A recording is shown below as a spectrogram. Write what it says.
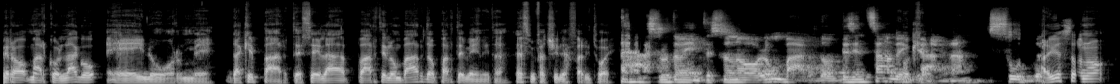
Però Marco, il lago è enorme. Da che parte? Sei la parte lombarda o parte veneta? Adesso mi faccio gli affari tuoi. Ah, assolutamente, sono lombardo, Desenzano del okay. Garda, sud. Allora, io sono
